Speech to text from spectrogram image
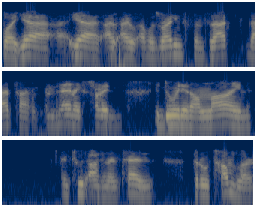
But yeah, yeah, I, I I was writing since that that time, and then I started doing it online in 2010 through Tumblr.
